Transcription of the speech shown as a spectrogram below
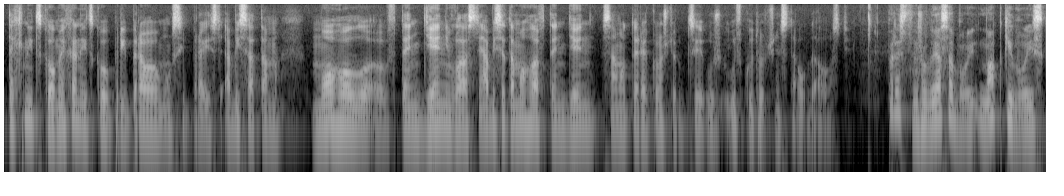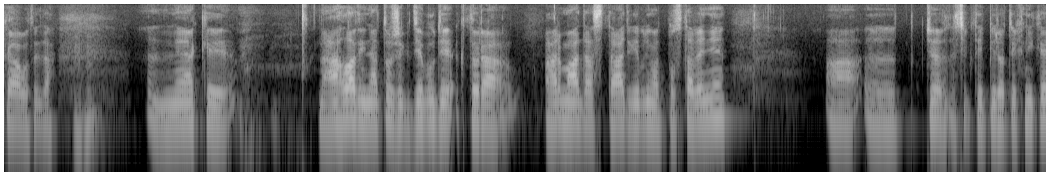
technickou, mechanickou prípravou musí prejsť, aby sa tam mohol v ten deň vlastne, aby sa tam mohla v ten deň samotnej rekonštrukcie už uskutočniť tá udalosť. Presne, robia sa boj, mapky vojska, alebo teda uh-huh. nejaké náhľady na to, že kde bude ktorá armáda stáť, kde bude mať postavenie. A e, ešte k tej pyrotechnike.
